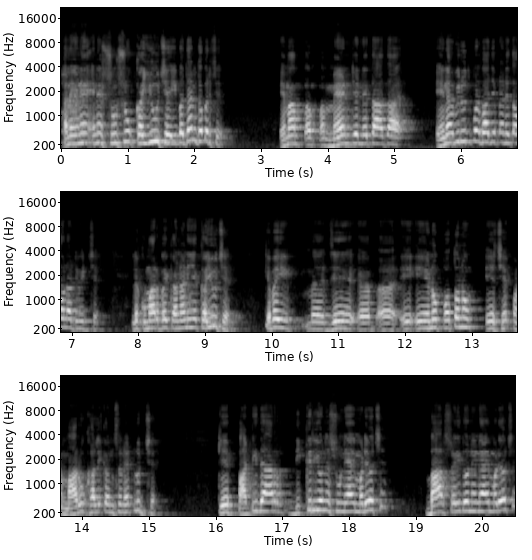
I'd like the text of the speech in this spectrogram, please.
અને એને એને શું શું કહ્યું છે એ બધાને ખબર છે. એમાં મેન જે નેતા હતા, એના વિરુદ્ધ પણ ભાજપના નેતાઓના ટ્વીટ છે. એટલે કુમારભાઈ કાનાણીએ કહ્યું છે કે ભાઈ જે એ એનો પોતાનો એ છે, પણ મારું ખાલી કન્સર્ન એટલું જ છે કે પાટીદાર દીકરીઓને શું ન્યાય મળ્યો છે? બાર શહીદોને ન્યાય મળ્યો છે?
